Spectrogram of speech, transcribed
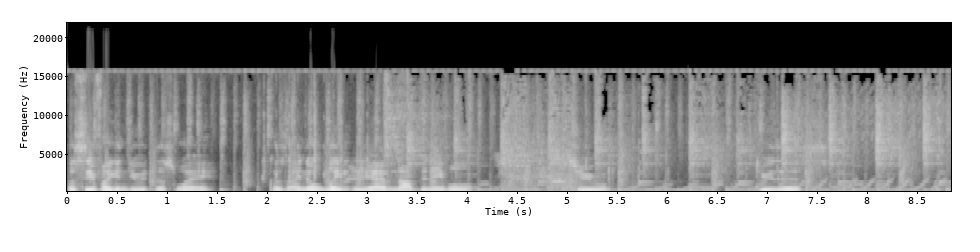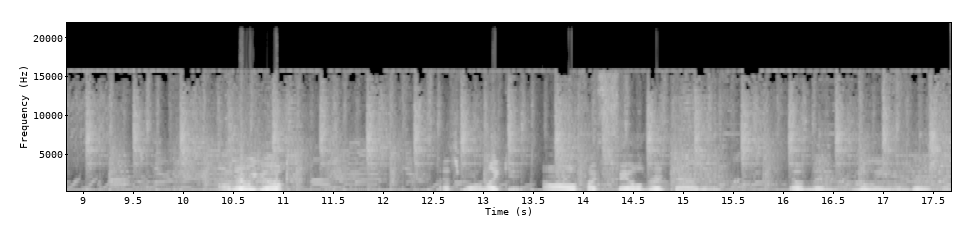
Let's see if I can do it this way. Because I know lately I have not been able to do this. Oh, there we go. That's more like it. Oh, if I failed right there, that would have been really embarrassing.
